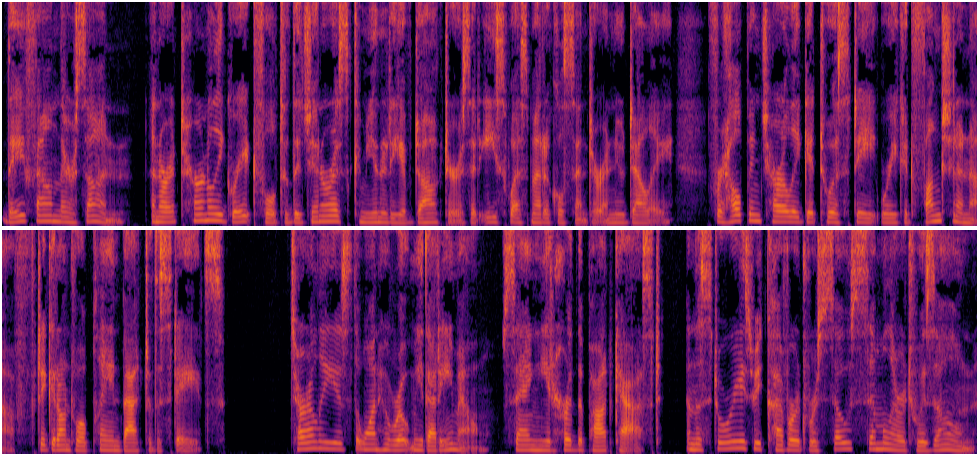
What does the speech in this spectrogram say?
They found their son and are eternally grateful to the generous community of doctors at East West Medical Center in New Delhi for helping Charlie get to a state where he could function enough to get onto a plane back to the States. Charlie is the one who wrote me that email saying he'd heard the podcast, and the stories we covered were so similar to his own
